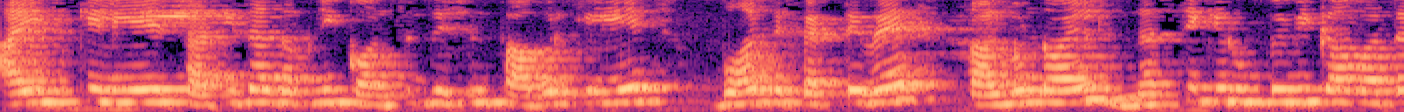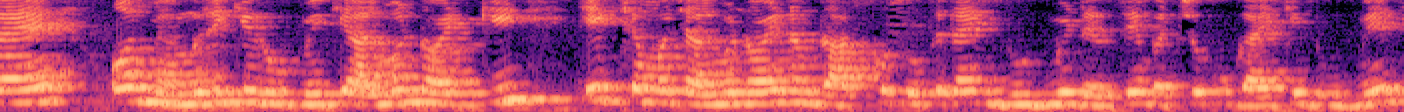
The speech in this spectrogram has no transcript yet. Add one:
आइज़ के लिए, साथ ही साथ अपनी कॉन्सेंट्रेशन पावर के लिए बहुत इफ़ेक्टिव है। तो आलमंड ऑयल नशे के रूप में भी काम आता है और मेमोरी के रूप में कि आलमंड ऑयल की एक चम्मच आलमंड ऑयल हम रात को सोते टाइम दूध में डालते हैं, बच्चों को गाय के दूध में।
